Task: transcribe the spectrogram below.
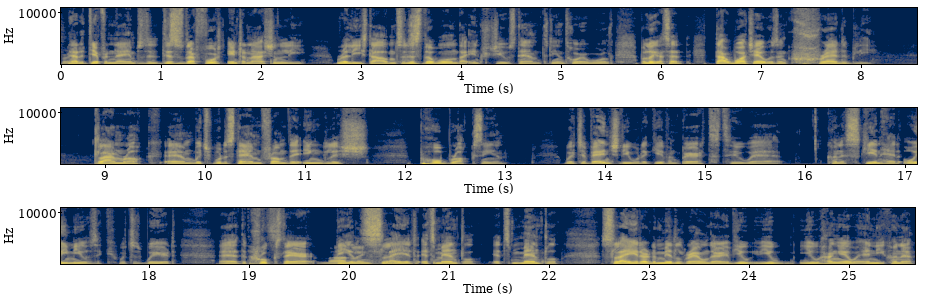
they had a different name. So this is their first internationally released album. So this is the one that introduced them to the entire world. But like I said, that Watch Out was incredibly glam rock, um, which would have stemmed from the English pub rock scene, which eventually would have given birth to uh, kind of skinhead oi music, which is weird. Uh, the crux there being. Slade. It's mental. It's mental. Slade are the middle ground there. If you you you hang out with any kind of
